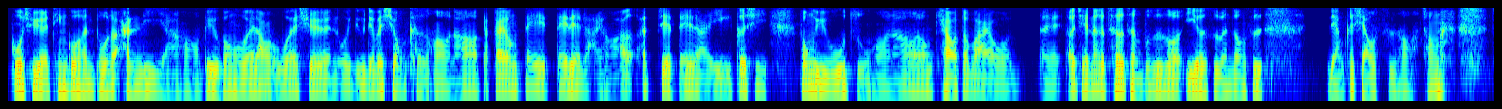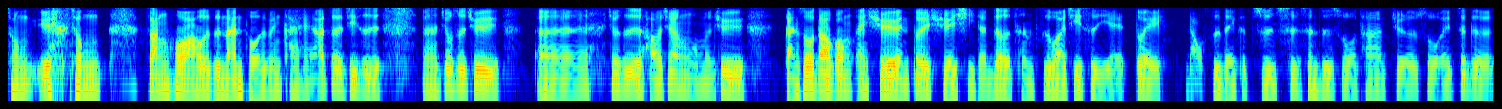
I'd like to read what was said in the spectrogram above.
过去也听过很多的案例啊，吼，比如讲我的老我的学员我有点要上课吼，然后大概用第第一日来吼，啊啊这第一来一个是风雨无阻吼，然后拢跳都拜哦，诶，而且那个车程不是说一二十分钟是。两个小时哈，从 从 从彰化或者是南投这边开啊，这其实呃就是去呃就是好像我们去感受到工哎学员对学习的热忱之外，其实也对老师的一个支持，甚至说他觉得说哎这个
